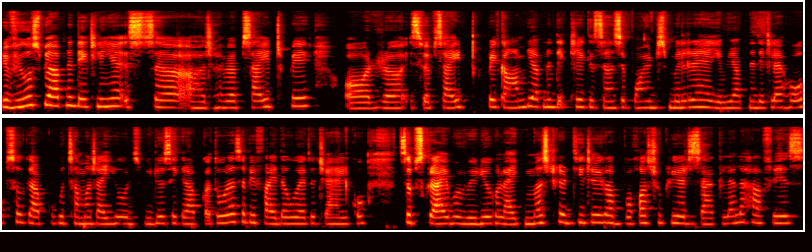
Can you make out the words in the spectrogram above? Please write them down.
रिव्यूज़ भी आपने देख ली हैं इस जो है वेबसाइट पे और इस वेबसाइट पे काम भी आपने देख लिया किस तरह से पॉइंट्स मिल रहे हैं ये भी आपने देख लिया। होप्स हो कि आपको कुछ समझ आई हो और इस वीडियो से अगर आपका थोड़ा-सा भी फ़ायदा हुआ है तो चैनल को सब्सक्राइब और वीडियो को लाइक मस्ट कर दीजिएगा। बहुत शुक्रिया, जजाकल्ला हाफ़िज़।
